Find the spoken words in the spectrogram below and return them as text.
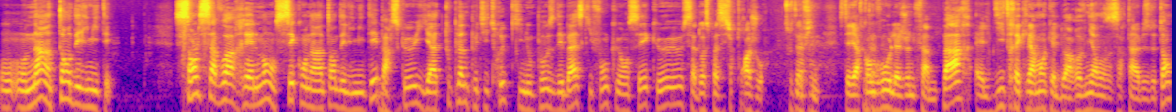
on, on a un temps délimité. Sans le savoir réellement, on sait qu'on a un temps délimité parce qu'il y a tout plein de petits trucs qui nous posent des bases qui font qu'on sait que ça doit se passer sur trois jours. Tout à fait. C'est-à-dire qu'en gros, la jeune femme part, elle dit très clairement qu'elle doit revenir dans un certain laps de temps,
